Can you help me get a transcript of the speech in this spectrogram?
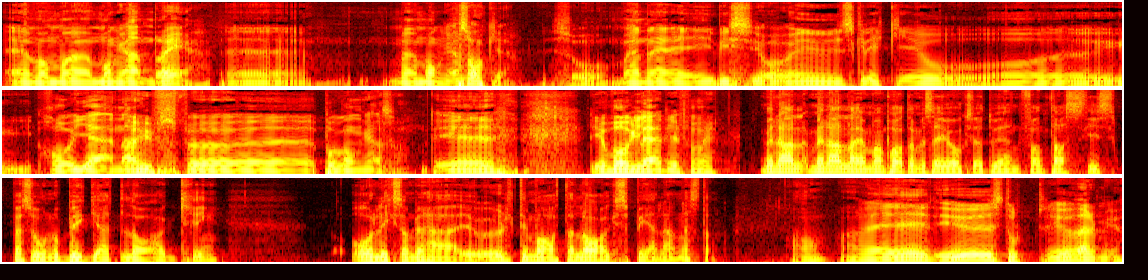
än vad många andra är. Eh, med många saker. Så, men eh, visst, jag är ju skrikig och, och eh, har gärna hyfs för, eh, på gång alltså. Det är, det är bara glädje för mig. Men, all, men alla man pratar med säger också att du är en fantastisk person att bygga ett lag kring. Och liksom den här ultimata lagspelaren nästan. Ja, det är, det är ju stort, det är ju värme ju.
